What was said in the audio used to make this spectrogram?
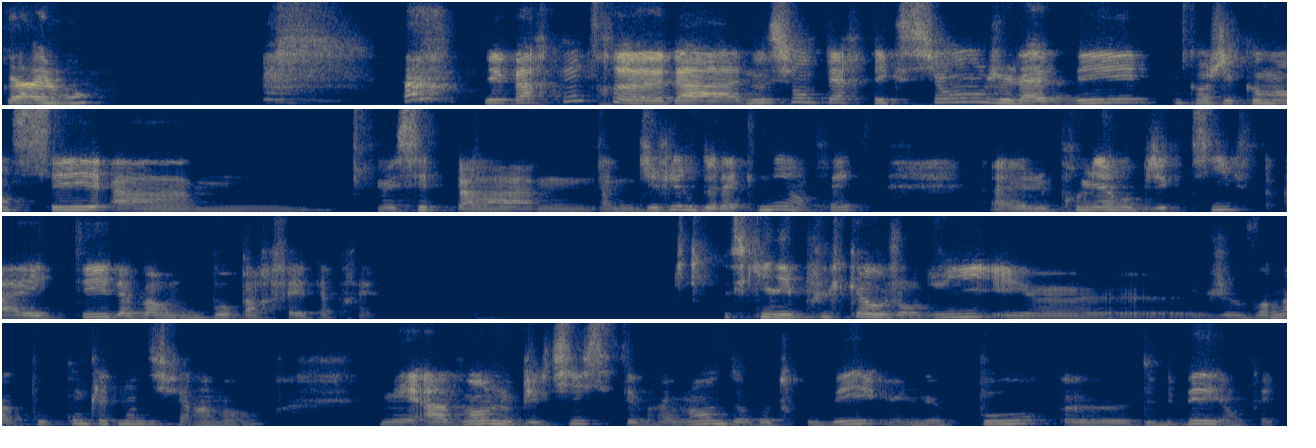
Carrément. Mais par contre, euh, la notion de perfection, je l'avais quand j'ai commencé à me, à, me guérir de l'acné, en fait. Euh, le premier objectif a été d'avoir une peau parfaite après. Ce qui n'est plus le cas aujourd'hui et euh, je vois ma peau complètement différemment. Mais avant, l'objectif, c'était vraiment de retrouver une peau de bébé, en fait.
